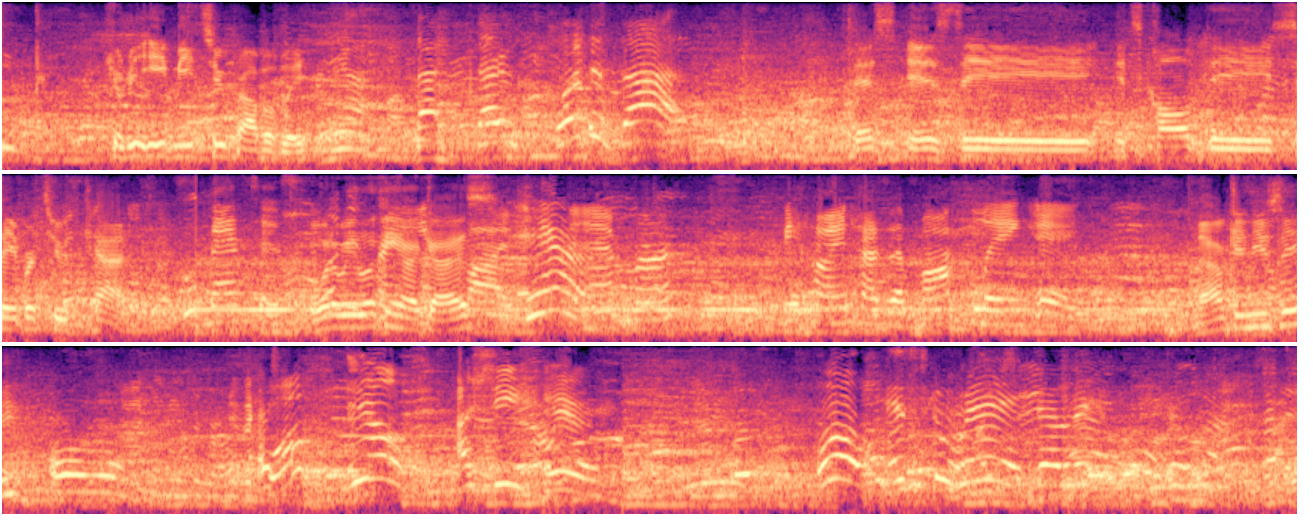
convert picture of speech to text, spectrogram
eat. Could we eat meat too? Probably. Yeah. That, that, what is that? This is the, it's called the saber-toothed cat. Mantis. What are we looking at, guys? Hair. Hammer behind has a moth laying egg. Now can you see? Oh. Is it cool? Ew, I see hair. Whoa, it's red. Daddy.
